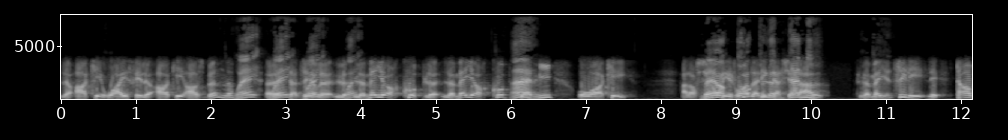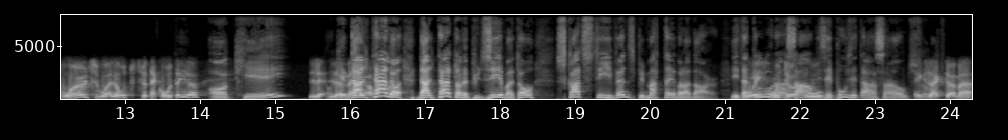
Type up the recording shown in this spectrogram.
le, hockey wife et le hockey husband, là. Ouais, c'est-à-dire le, le, meilleur couple, le meilleur couple hein? d'amis au hockey. Alors, selon les joueurs de la Ligue nationale, le meilleur, tu sais, les, les t'envoies un, tu vois l'autre tout de suite à côté, là. OK. Le, dans le temps, là, dans le temps, tu aurais pu dire, mettons, Scott Stevens puis Martin Brodeur. Ils étaient toujours ensemble, les épouses étaient ensemble. Exactement.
